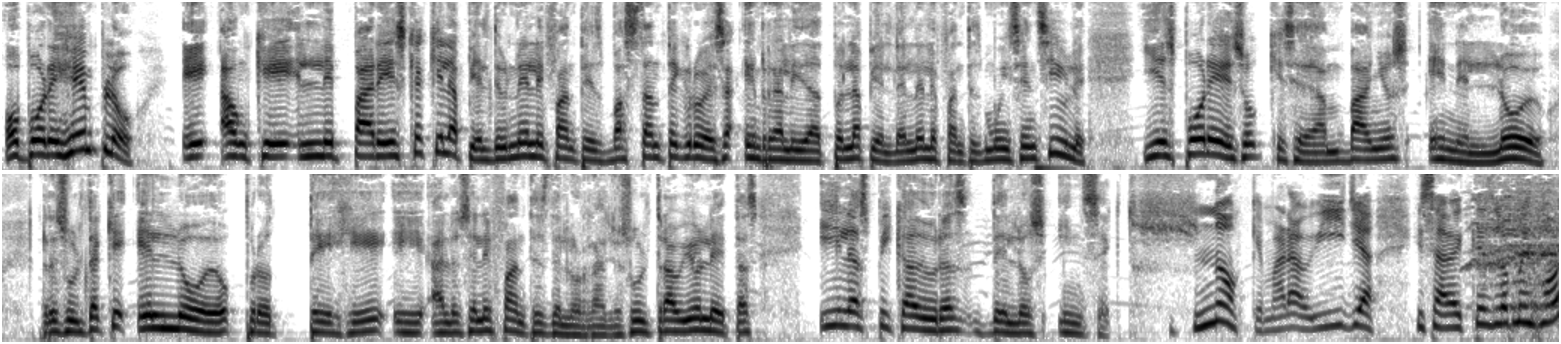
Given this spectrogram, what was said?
O por ejemplo, eh, aunque le parezca que la piel de un elefante es bastante gruesa, en realidad pues la piel del elefante es muy sensible y es por eso que se dan baños en el lodo. Resulta que el lodo protege eh, a los elefantes de los rayos ultravioletas y las picaduras de los insectos. No, qué maravilla. ¿Y sabe qué es lo mejor?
